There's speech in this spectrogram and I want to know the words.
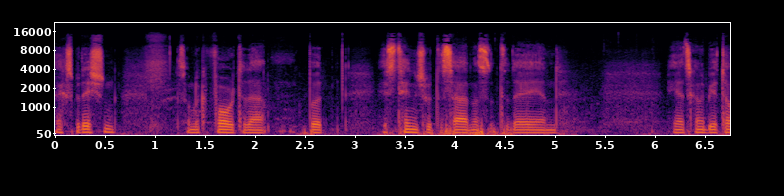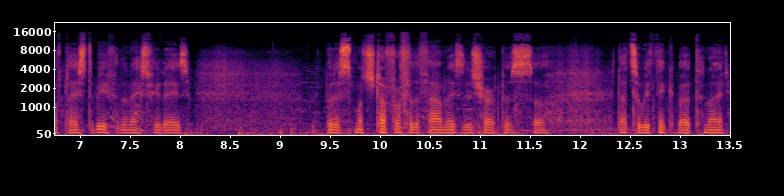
expedition, so I'm looking forward to that. But it's tinged with the sadness of today, and yeah, it's going to be a tough place to be for the next few days. But it's much tougher for the families of the Sherpas, so that's what we think about tonight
